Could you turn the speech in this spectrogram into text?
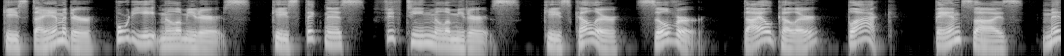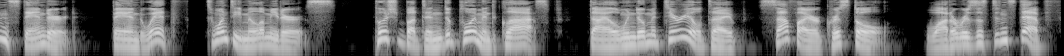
Case diameter 48 millimeters. Case thickness 15 millimeters. Case color silver. Dial color, black. Band size, men's standard. Band width, 20 millimeters. Push button deployment clasp. Dial window material type, sapphire crystal. Water resistance depth,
